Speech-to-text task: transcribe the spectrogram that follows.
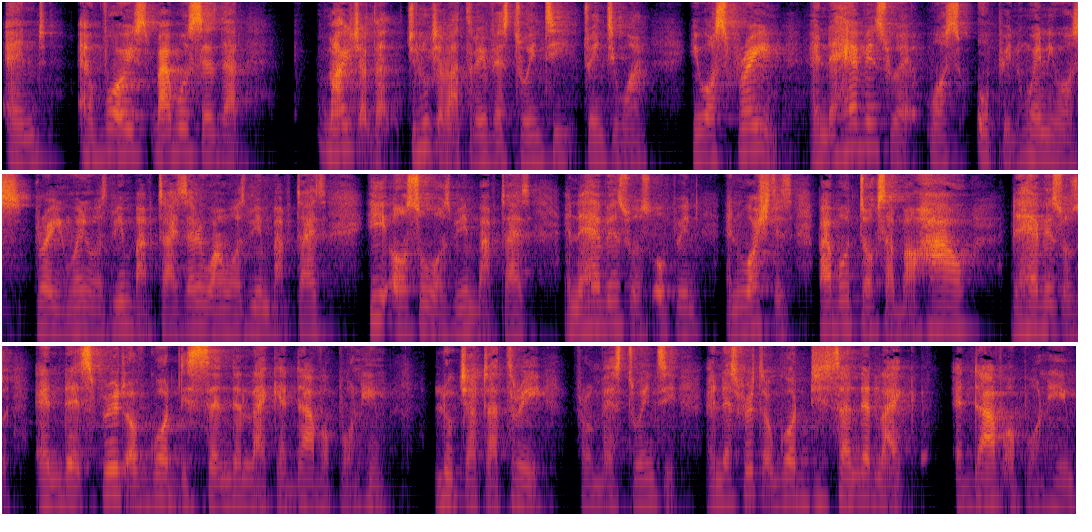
And a voice, Bible says that Matthew chapter, Luke chapter 3, verse 20, 21, he was praying and the heavens were was open when he was praying when he was being baptized everyone was being baptized he also was being baptized and the heavens was open and watch this bible talks about how the heavens was, and the Spirit of God descended like a dove upon him. Luke chapter 3, from verse 20. And the Spirit of God descended like a dove upon him.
